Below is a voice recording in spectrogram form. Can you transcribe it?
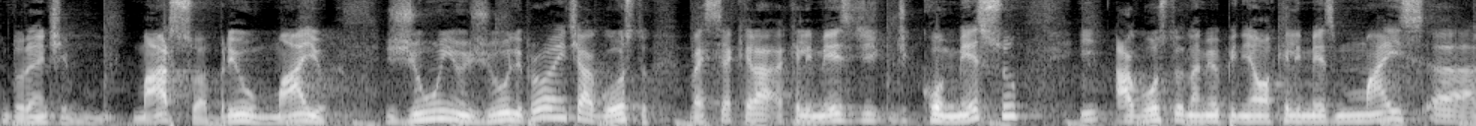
Durante março, abril, maio, junho, julho, provavelmente agosto, vai ser aquela, aquele mês de, de começo e agosto, na minha opinião, aquele mês mais uh,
